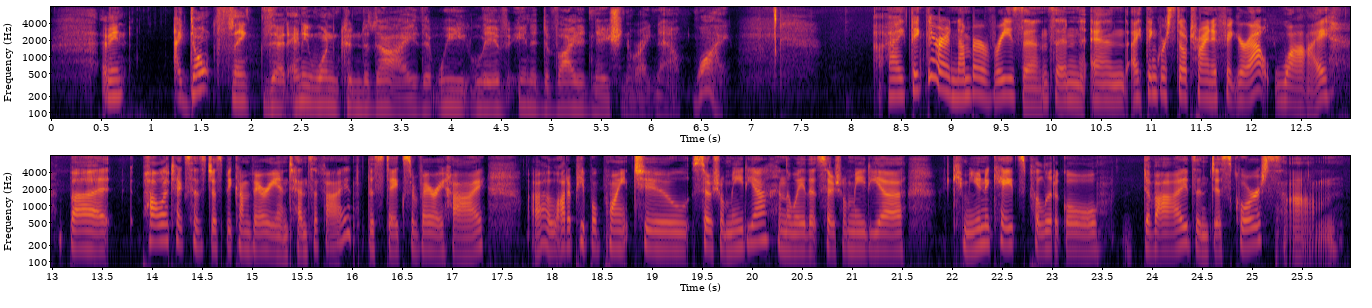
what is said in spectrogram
I mean, I don't think that anyone can deny that we live in a divided nation right now. Why? I think there are a number of reasons, and, and I think we're still trying to figure out why, but politics has just become very intensified. The stakes are very high. Uh, a lot of people point to social media and the way that social media communicates political divides and discourse. Um,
